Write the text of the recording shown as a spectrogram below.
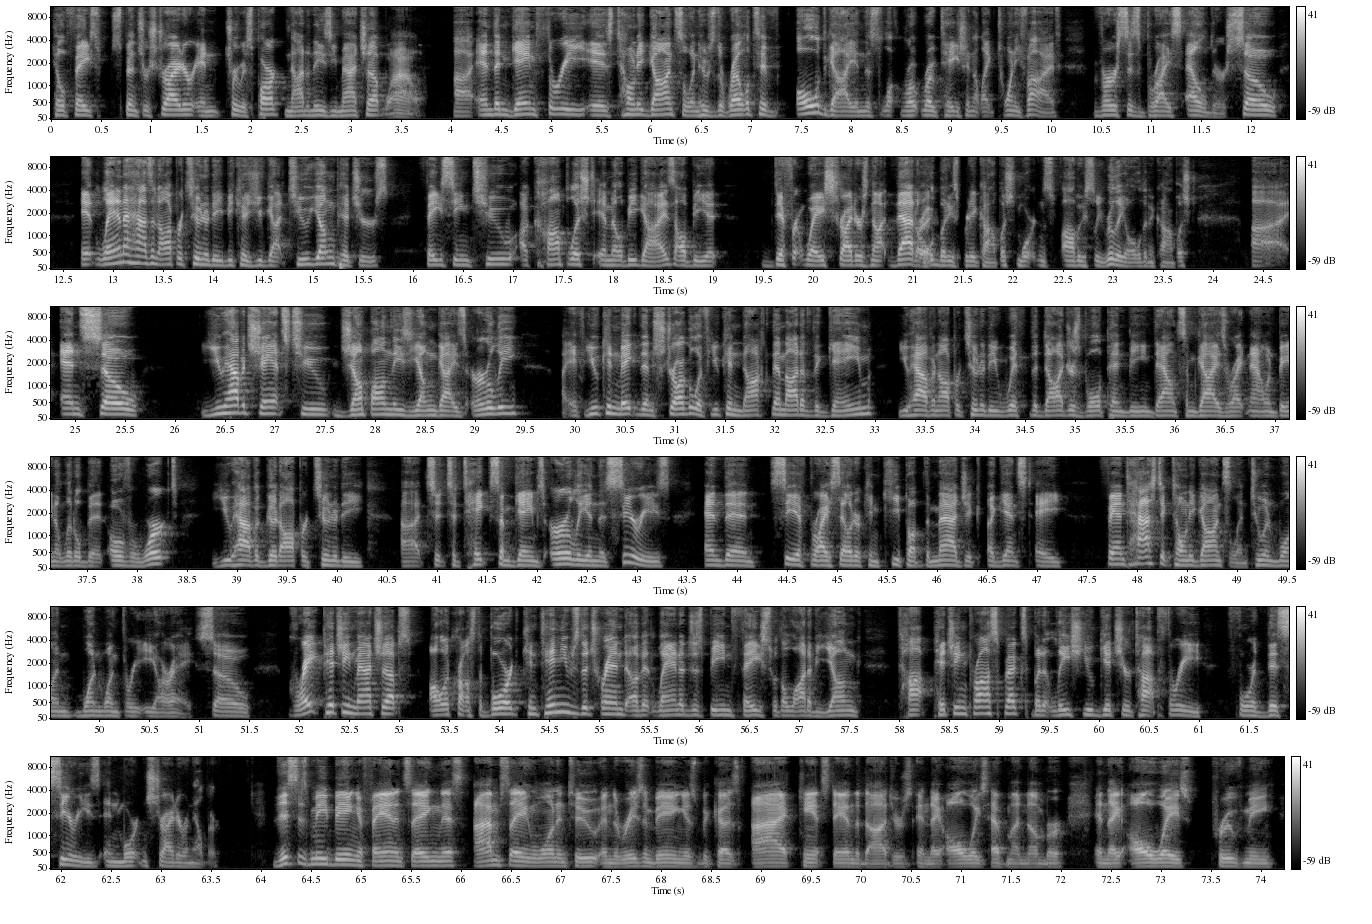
He'll face Spencer Strider in Truist Park. Not an easy matchup. Wow. Uh, and then game three is Tony Gonsolin, who's the relative old guy in this ro- rotation at like 25, versus Bryce Elder. So Atlanta has an opportunity because you've got two young pitchers facing two accomplished MLB guys, albeit different ways. Strider's not that old, right. but he's pretty accomplished. Morton's obviously really old and accomplished. Uh, and so you have a chance to jump on these young guys early. If you can make them struggle, if you can knock them out of the game, you have an opportunity with the Dodgers bullpen being down some guys right now and being a little bit overworked. You have a good opportunity uh, to to take some games early in this series and then see if Bryce Elder can keep up the magic against a fantastic Tony Gonsolin, two and one, one one three ERA. So great pitching matchups all across the board. Continues the trend of Atlanta just being faced with a lot of young top pitching prospects, but at least you get your top three for this series in Morton, Strider, and Elder. This is me being a fan and saying this. I'm saying one and two, and the reason being is because I can't stand the Dodgers, and they always have my number, and they always prove me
